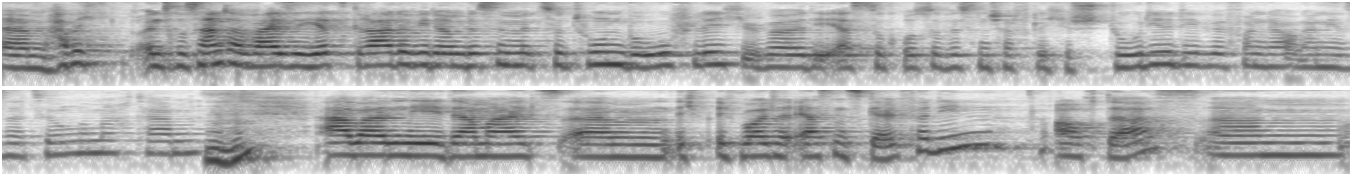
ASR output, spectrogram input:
Ähm, Habe ich interessanterweise jetzt gerade wieder ein bisschen mit zu tun, beruflich, über die erste große wissenschaftliche Studie, die wir von der Organisation gemacht haben. Mhm. Aber nee, damals, ähm, ich, ich wollte erstens Geld verdienen, auch das, ähm,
